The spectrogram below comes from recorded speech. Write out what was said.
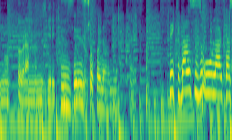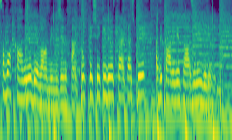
bunu öğrenmemiz yüz söylüyorum. çok önemli. Evet. Peki ben sizi uğurlarken sabah kahveme devam edeceğim efendim. Çok teşekkür ediyoruz Sertaç Bey. Hadi kahveleri tazeleyin geliyorum ben.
